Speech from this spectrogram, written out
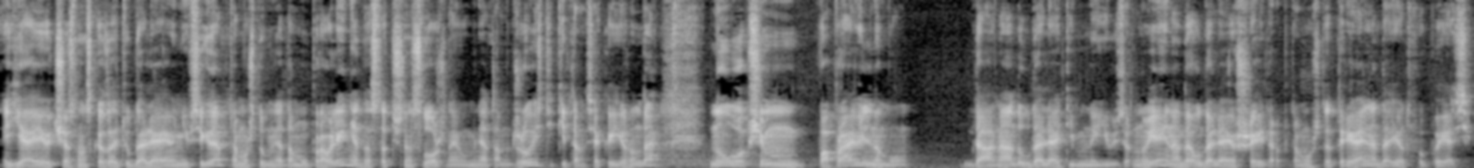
я ее, честно сказать, удаляю не всегда, потому что у меня там управление достаточно сложное, у меня там джойстики, там всякая ерунда. Ну, в общем, по-правильному, да, надо удалять именно юзер. Но я иногда удаляю шейдер, потому что это реально дает FPS.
